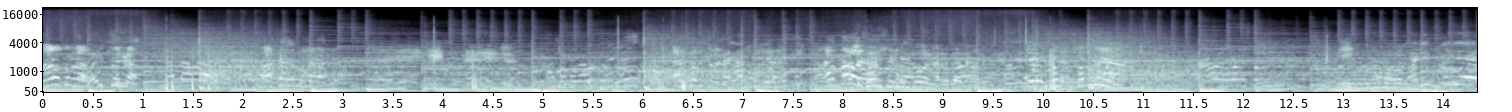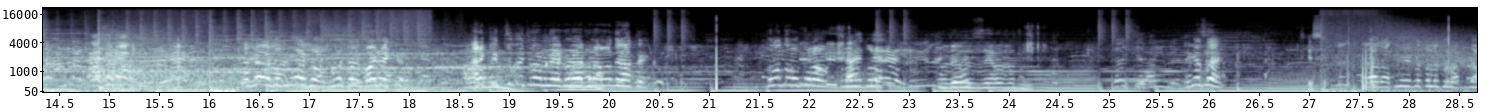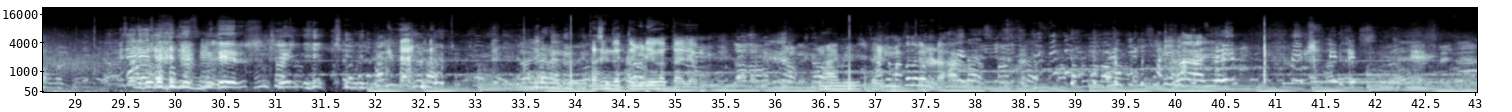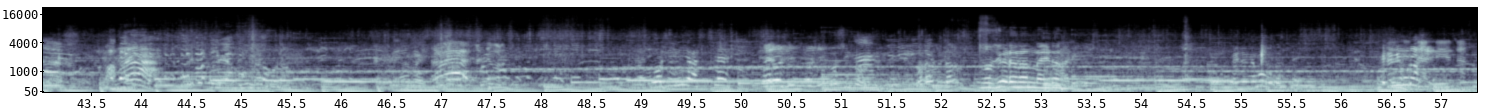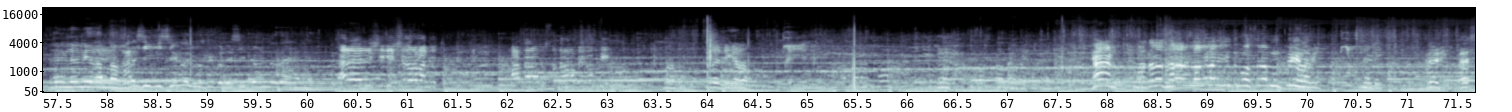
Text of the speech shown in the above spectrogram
ধরো তোমরা কিছু না মাথা তোমরা রাখো। আরে কিচ্ছু কিছু পারবে না এখন এখন আমাদের হাতে। তোলো তোলো তোলো তোলো ঠিক আছে? এটা যাও তাসিম দত্ত ভিডিও করতে যাব। আমি মাথা দেবেন রসিটা না নিয়ে যান না আরে এটা চিকিৎসা করা লাগবে তো। মাথার অবস্থা দেখানো বেগতি তাহলে ঠিক আছে হ্যাঁ মাথাটা ছাড়ার লগে লগে কিন্তু বস্তুটা মুখ করে হেলাবি রেডি ব্যাস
